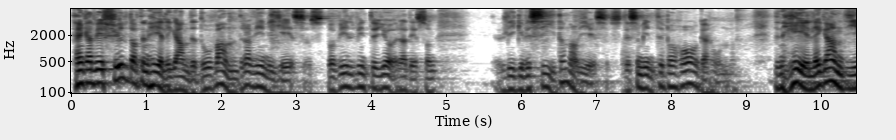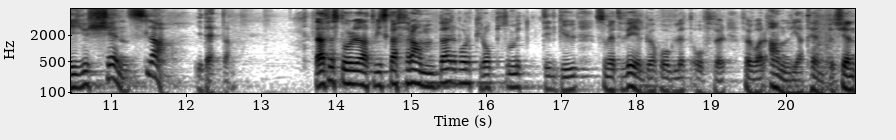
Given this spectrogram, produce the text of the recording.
Tänk att vi är fyllda av den heliga Ande, då vandrar vi med Jesus. Då vill vi inte göra det som ligger vid sidan av Jesus, det som inte behagar honom. Den heliga Ande ger ju känsla i detta. Därför står det att vi ska frambära vår kropp som ett, till Gud som ett välbehagligt offer för vår andliga tempel,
